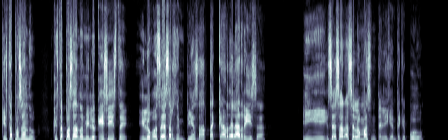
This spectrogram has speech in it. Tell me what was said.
¿qué está pasando? ¿Qué está pasando, Emilio? ¿Qué hiciste? Y luego César se empieza a atacar de la risa. Y César hace lo más inteligente que pudo.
